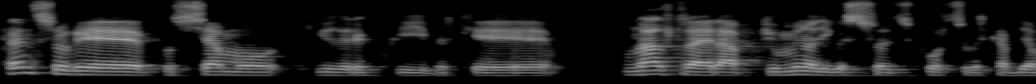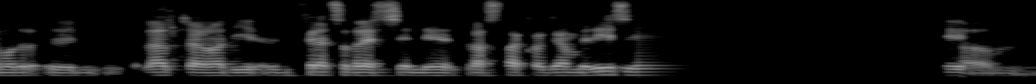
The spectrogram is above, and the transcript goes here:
penso che possiamo chiudere qui perché Un'altra era più o meno di questo discorso, perché abbiamo, eh, l'altra era una differenza tra, SL, tra stacco a gambe tese. E, um,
